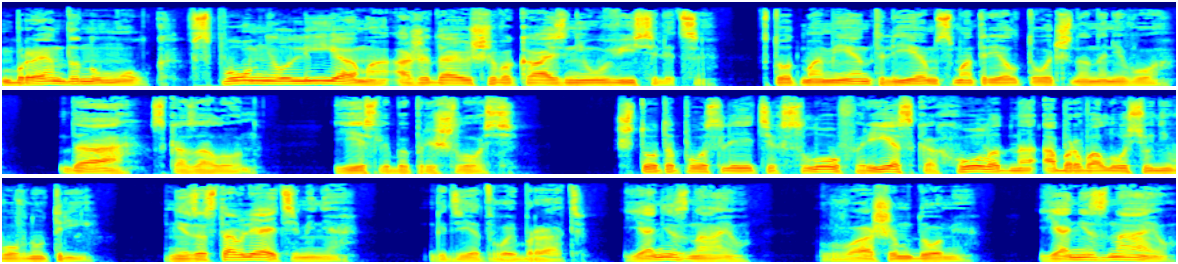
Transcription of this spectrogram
Брэндон умолк. Вспомнил Лиама, ожидающего казни у виселицы. В тот момент Лиам смотрел точно на него. «Да», — сказал он, — «если бы пришлось». Что-то после этих слов резко, холодно оборвалось у него внутри. «Не заставляйте меня». «Где твой брат?» «Я не знаю». «В вашем доме». «Я не знаю».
